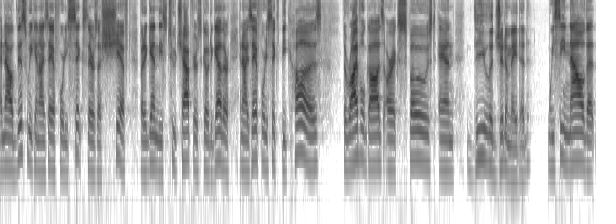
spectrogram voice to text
And now this week in Isaiah 46, there's a shift. But again, these two chapters go together. In Isaiah 46, because the rival gods are exposed and delegitimated. We see now that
